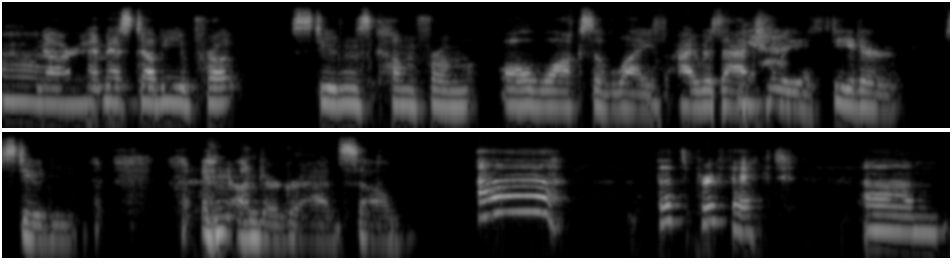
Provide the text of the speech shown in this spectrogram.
Um, our MSW pro students come from all walks of life. I was actually yeah. a theater student in undergrad, so. Ah, that's perfect. Um,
